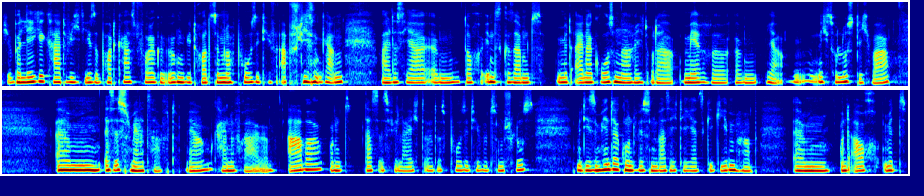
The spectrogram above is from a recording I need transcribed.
ich überlege gerade, wie ich diese Podcast-Folge irgendwie trotzdem noch positiv abschließen kann, weil das ja ähm, doch insgesamt mit einer großen Nachricht oder mehrere ähm, ja nicht so lustig war. Ähm, es ist schmerzhaft, ja, keine Frage. Aber, und das ist vielleicht äh, das Positive zum Schluss, mit diesem Hintergrundwissen, was ich dir jetzt gegeben habe, ähm, und auch mit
